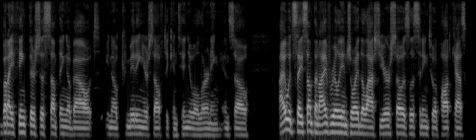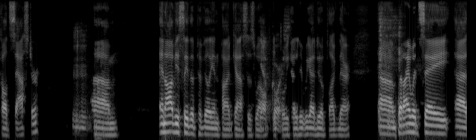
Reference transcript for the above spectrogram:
but I think there's just something about you know committing yourself to continual learning, and so I would say something I've really enjoyed the last year or so is listening to a podcast called SaaStr. Mm-hmm. Um, and obviously the Pavilion podcast as well. Yeah, of course. we got to do we got to do a plug there. Um, but I would say uh,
